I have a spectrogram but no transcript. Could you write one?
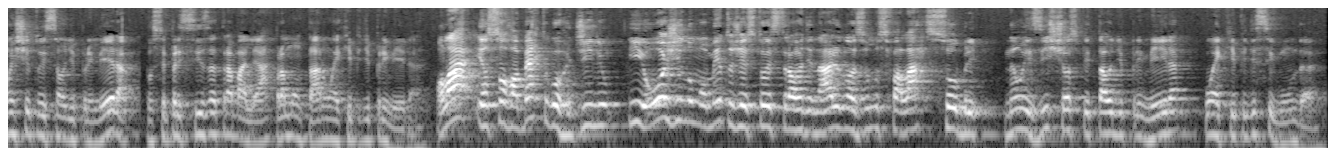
uma instituição de primeira, você precisa trabalhar para montar uma equipe de primeira. Olá, eu sou Roberto Gordilho e hoje no Momento Gestor Extraordinário nós vamos falar sobre não existe hospital de primeira com equipe de segunda.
